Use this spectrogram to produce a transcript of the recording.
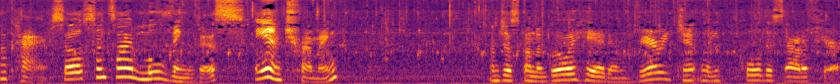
Okay, so since I'm moving this and trimming, I'm just going to go ahead and very gently pull this out of here.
